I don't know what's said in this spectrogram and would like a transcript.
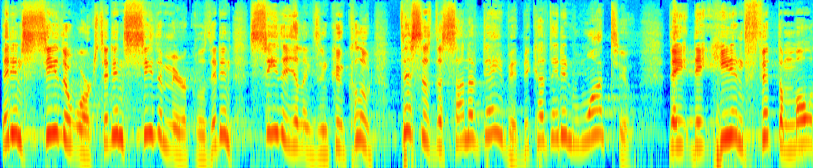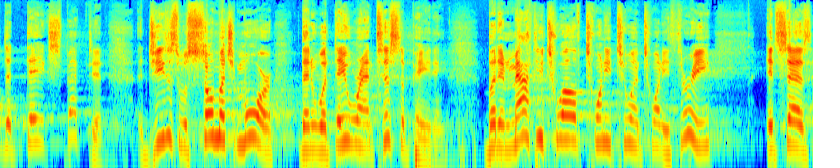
they didn't see the works, they didn't see the miracles, they didn't see the healings and conclude this is the son of David because they didn't want to. They, they, he didn't fit the mold that they expected. Jesus was so much more than what they were anticipating. But in Matthew 12, 22, and 23, it says,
